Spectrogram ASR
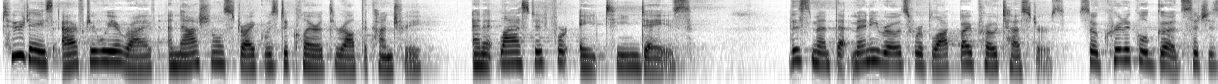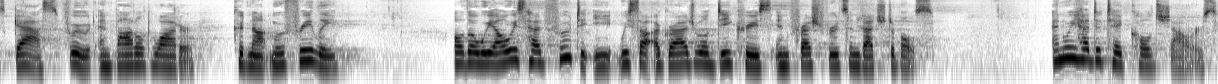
Two days after we arrived, a national strike was declared throughout the country, and it lasted for 18 days. This meant that many roads were blocked by protesters, so critical goods such as gas, food, and bottled water could not move freely. Although we always had food to eat, we saw a gradual decrease in fresh fruits and vegetables and we had to take cold showers.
